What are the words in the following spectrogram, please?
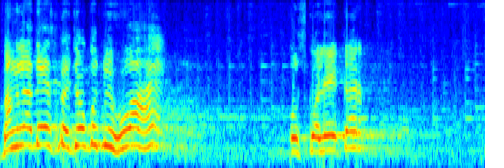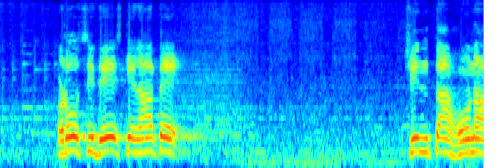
बांग्लादेश में जो कुछ भी हुआ है उसको लेकर पड़ोसी देश के नाते चिंता होना,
